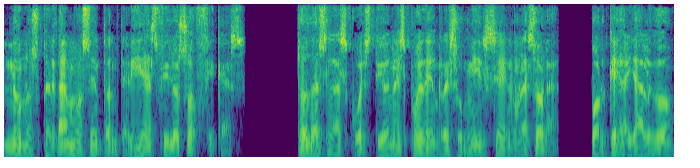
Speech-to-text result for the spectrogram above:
No nos perdamos en tonterías filosóficas. Todas las cuestiones pueden resumirse en una sola. ¿Por qué hay algo?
